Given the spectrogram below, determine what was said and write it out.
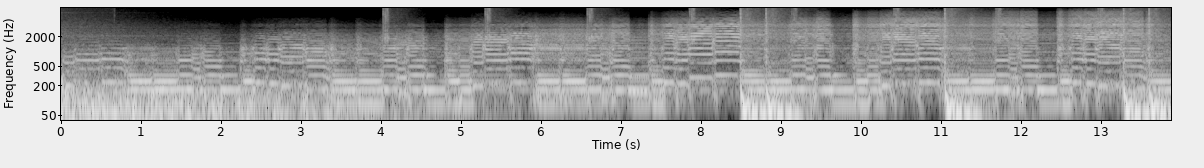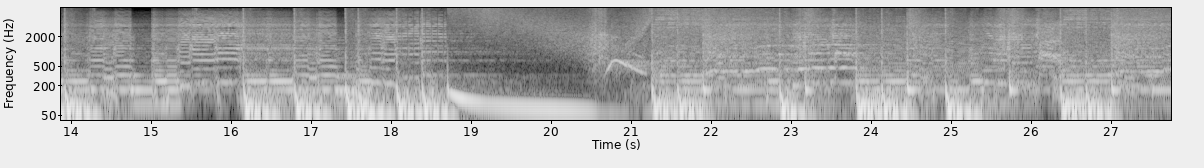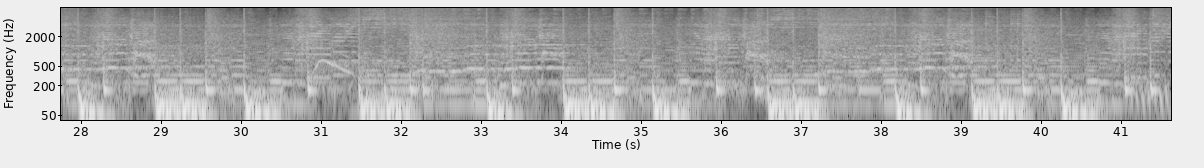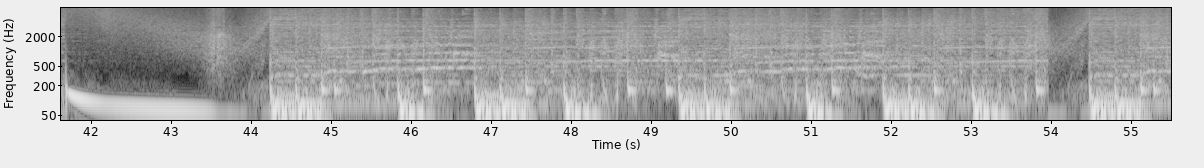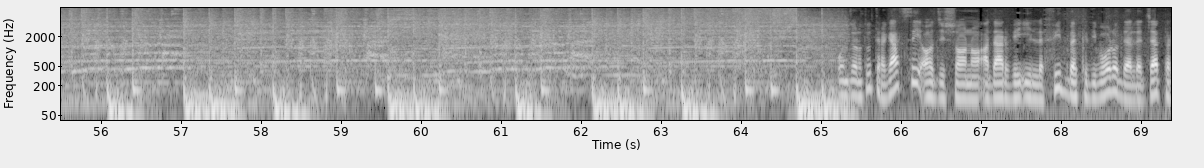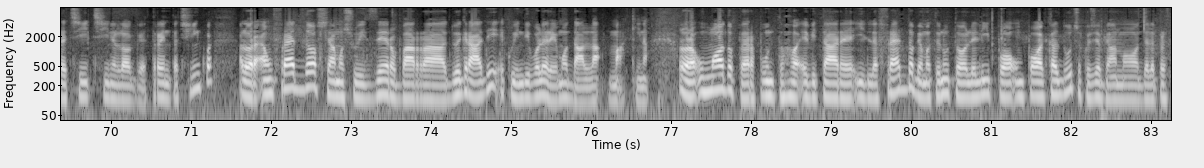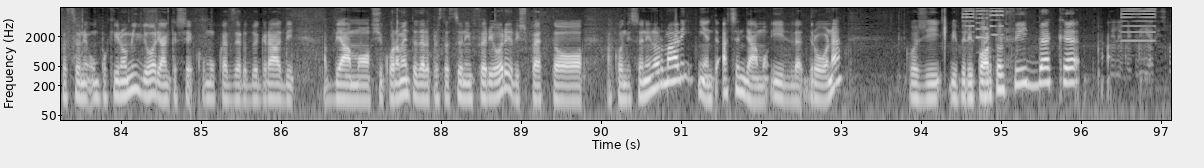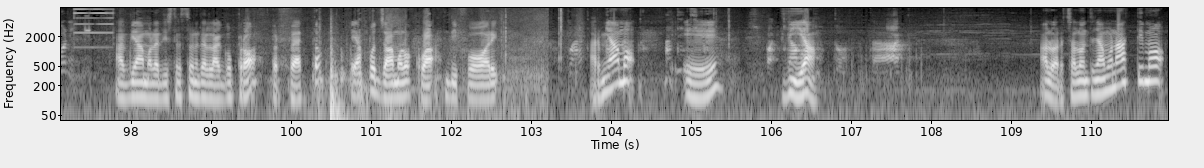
Buongiorno a tutti ragazzi, oggi sono a darvi il feedback di volo del JEP-RC Cinelog 35 Allora è un freddo, siamo sui 0-2 gradi e quindi voleremo dalla macchina. Allora un modo per appunto evitare il freddo, abbiamo tenuto l'elipo un po' al calduccio così abbiamo delle prestazioni un pochino migliori Anche se comunque a 0-2 gradi abbiamo sicuramente delle prestazioni inferiori rispetto a condizioni normali. Niente, accendiamo il drone così vi riporto il feedback. Abbiamo la distrazione della GoPro perfetto e appoggiamolo qua di fuori. Armiamo e via. Allora ci allontaniamo un attimo.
